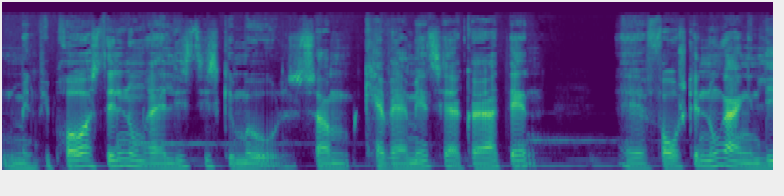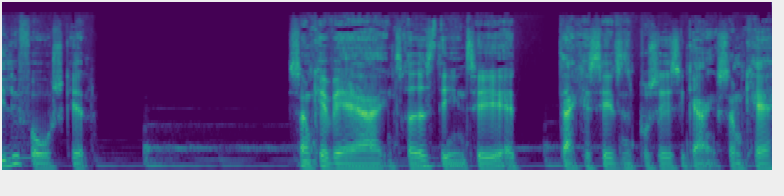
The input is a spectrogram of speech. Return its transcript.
Men vi prøver at stille nogle realistiske mål, som kan være med til at gøre den øh, forskel, nogle gange en lille forskel, som kan være en tredje sten til, at der kan sættes en proces i gang, som kan...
